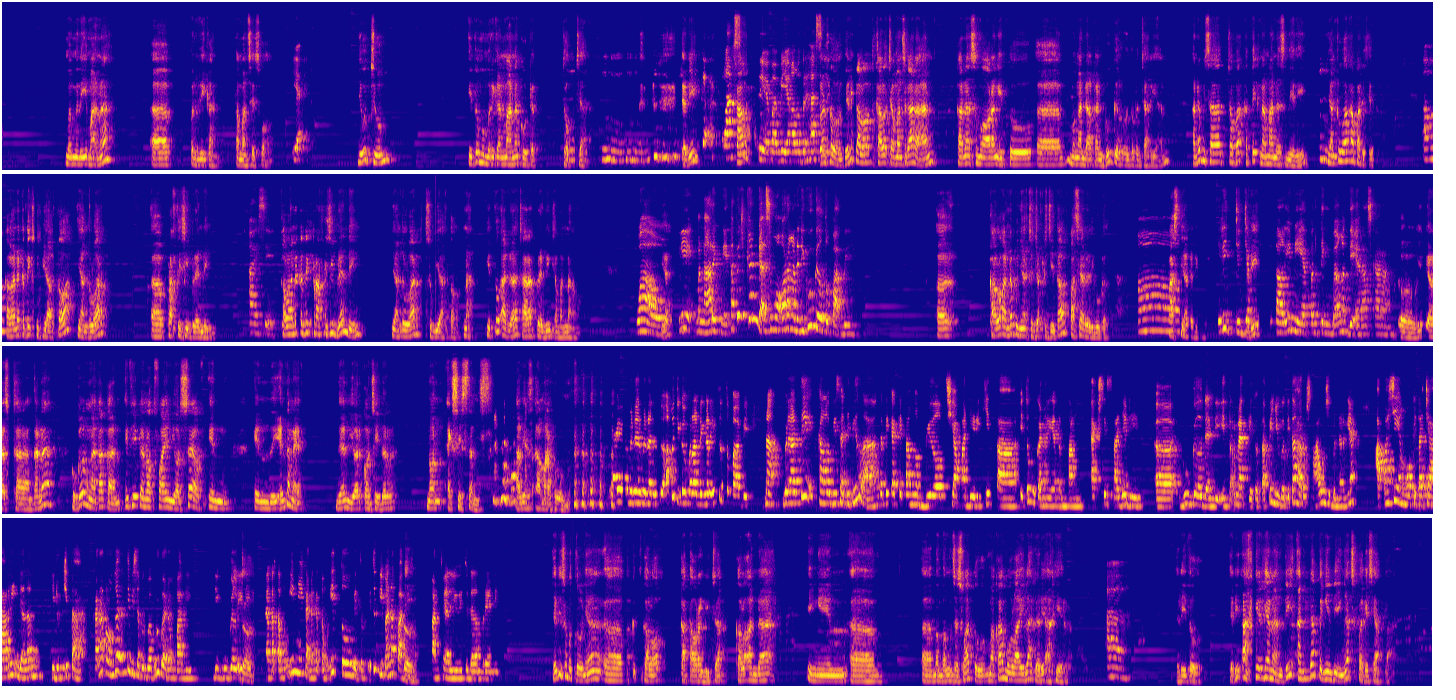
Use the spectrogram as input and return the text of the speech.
memiliki makna uh, pendidikan Taman Siswa. Ya. Yujum itu memberikan makna gudeg Jogja. Mm-hmm. Jadi langsung kalau, gitu ya Pak Bi ya kalau berhasil. Langsung. Jadi kalau kalau zaman sekarang karena semua orang itu uh, mengandalkan Google untuk pencarian, Anda bisa coba ketik nama Anda sendiri, hmm. yang keluar apa di situ. Oh, okay. Kalau Anda ketik Subiakto, yang keluar uh, praktisi branding. I see. Kalau Anda ketik praktisi branding, yang keluar Subiakto. Nah, itu adalah cara branding zaman now. Wow, ya. ini menarik nih. Tapi kan nggak semua orang ada di Google tuh Pak Bi. Uh, kalau Anda punya jejak digital, pasti ada di Google. Oh. Pasti ada di Google. Jadi jejak Jadi, digital ini ya penting banget di era sekarang. Betul, di era sekarang. Karena Google mengatakan, if you cannot find yourself in in the internet, then you are considered non-existence alias almarhum. Benar-benar itu. Aku juga pernah dengar itu tuh Pak Abi. Nah berarti kalau bisa dibilang ketika kita nge-build siapa diri kita itu bukan hanya tentang eksis saja di uh, Google dan di internet gitu, tapi juga kita harus tahu sebenarnya apa sih yang mau kita cari dalam hidup kita. Karena kalau enggak nanti bisa berubah-berubah dong Pak Abi. Di Google ini kadang ketemu ini, kadang ketemu itu gitu. Itu gimana Pak Abi? value itu dalam branding? Jadi sebetulnya uh, kalau kata orang bijak, kalau anda ingin uh, uh, membangun sesuatu, maka mulailah dari akhir. Ah. Jadi itu. Jadi akhirnya nanti anda pengen diingat sebagai siapa?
